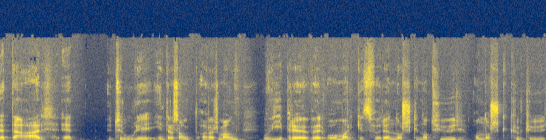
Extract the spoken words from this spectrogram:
dette er et utrolig interessant arrangement hvor vi prøver å markedsføre norsk natur og norsk kultur.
